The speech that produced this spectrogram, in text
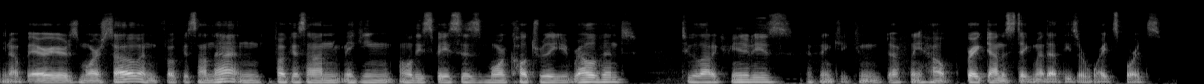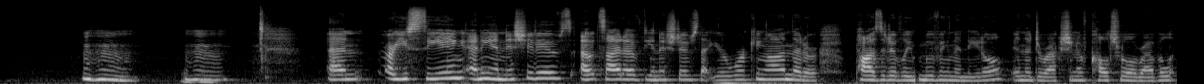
you know barriers more so and focus on that and focus on making all these spaces more culturally relevant to a lot of communities i think it can definitely help break down the stigma that these are white sports mm-hmm. Mm-hmm. and are you seeing any initiatives outside of the initiatives that you're working on that are positively moving the needle in the direction of cultural revel-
